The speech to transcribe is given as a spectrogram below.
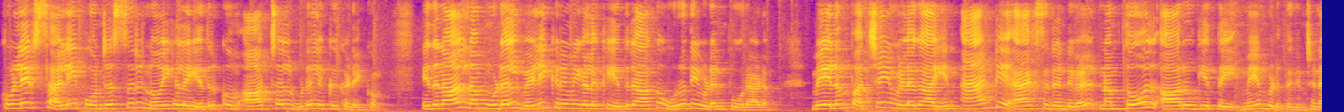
குளிர் சளி போன்ற சிறு நோய்களை எதிர்க்கும் ஆற்றல் உடலுக்கு கிடைக்கும். இதனால் நம் உடல் வெளிக்கிருமிகளுக்கு எதிராக உறுதியுடன் போராடும். மேலும் பச்சை மிளகாயின் ஆன்டி ஆக்சிடென்ட்கள் நம் தோல் ஆரோக்கியத்தை மேம்படுத்துகின்றன.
